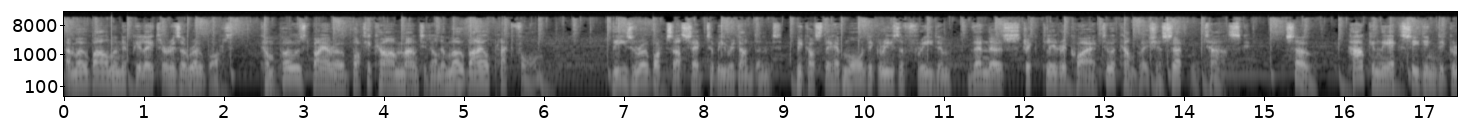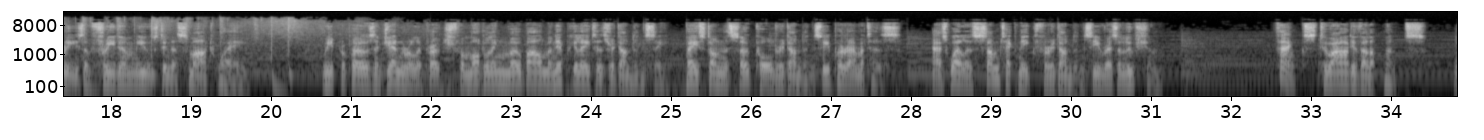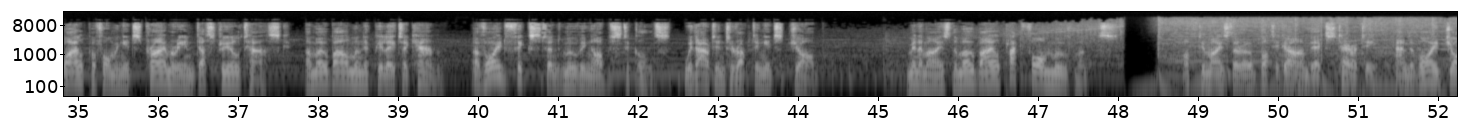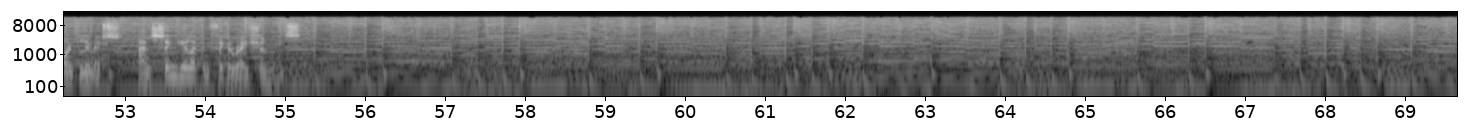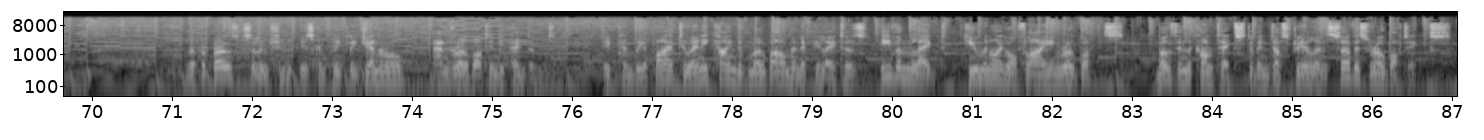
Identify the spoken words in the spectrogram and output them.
A mobile manipulator is a robot, composed by a robotic arm mounted on a mobile platform. These robots are said to be redundant, because they have more degrees of freedom, than those strictly required to accomplish a certain task. So, how can the exceeding degrees of freedom used in a smart way? We propose a general approach for modeling mobile manipulators redundancy, based on the so-called redundancy parameters, as well as some technique for redundancy resolution. Thanks to our developments, while performing its primary industrial task, a mobile manipulator can avoid fixed and moving obstacles without interrupting its job. Minimize the mobile platform movements. Optimize the robotic arm dexterity, and avoid joint limits and singular configurations. The proposed solution is completely general, and robot independent. It can be applied to any kind of mobile manipulators, even legged, humanoid or flying robots. Both in the context of industrial and service robotics.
